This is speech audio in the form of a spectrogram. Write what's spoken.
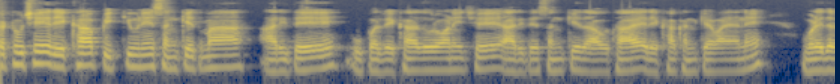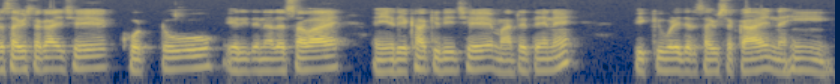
છઠ્ઠું છે, રેખા પીક્યુને સંકેતમાં આ રીતે ઉપર રેખા દોરવાની છે. આ રીતે સંકેત આવો થાય, રેખાખંડ કહેવાય અને વડે દર્શાવી શકાય છે, ખોટું એ રીતે ના દર્શાવાય. અહીંયા રેખા કીધી છે, માટે તેને પીક્યુ વડે દર્શાવી શકાય નહીં.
